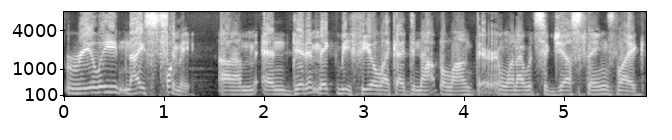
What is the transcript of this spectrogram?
really nice to me, um, and didn't make me feel like I did not belong there. And when I would suggest things like,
